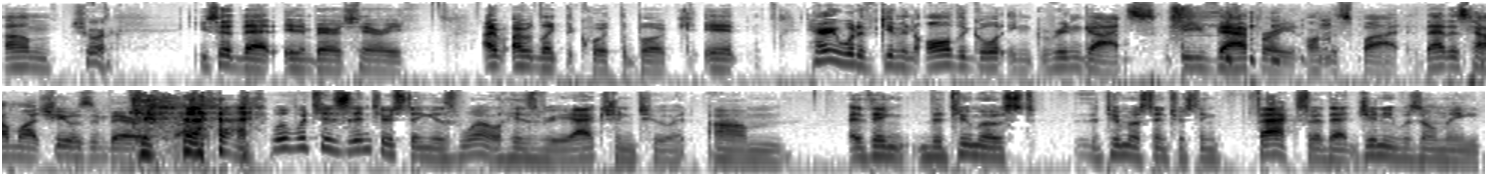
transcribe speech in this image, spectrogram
Um, sure. you said that it embarrassed Harry. I, I would like to quote the book. It Harry would have given all the gold in Gringotts to evaporate on the spot. That is how much he was embarrassed. by. well, which is interesting as well. His reaction to it. Um, I think the two most the two most interesting facts are that Ginny was only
